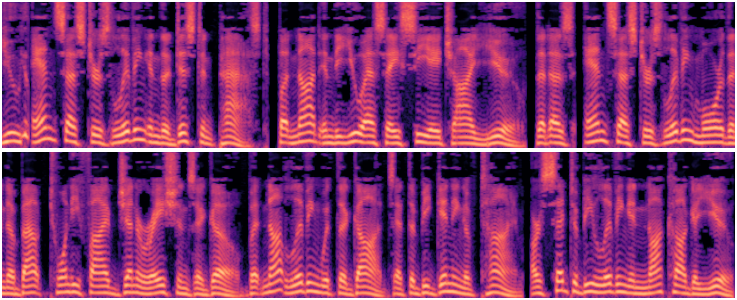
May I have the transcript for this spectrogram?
U ancestors living in the distant past, but not in the USACHIU, that is, ancestors living more than about 25 generations ago but not living with the gods at the beginning of time, are said to be living in Nakaga U,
